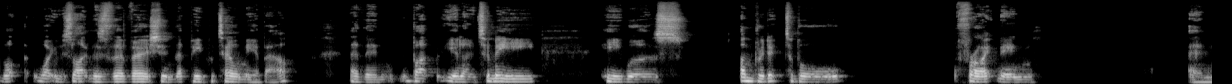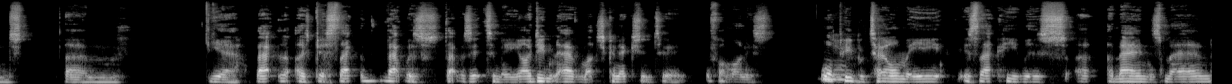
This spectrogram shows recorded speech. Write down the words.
what what he was like. There's the version that people tell me about, and then, but you know, to me, he was unpredictable, frightening, and um, yeah, that I guess that that was that was it to me. I didn't have much connection to him, if I'm honest. What Yeah. people tell me is that he was a, a man's man,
